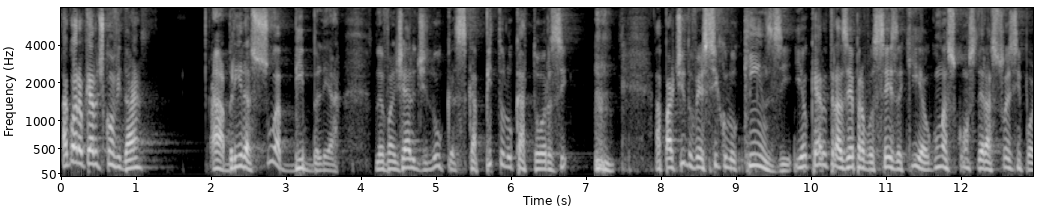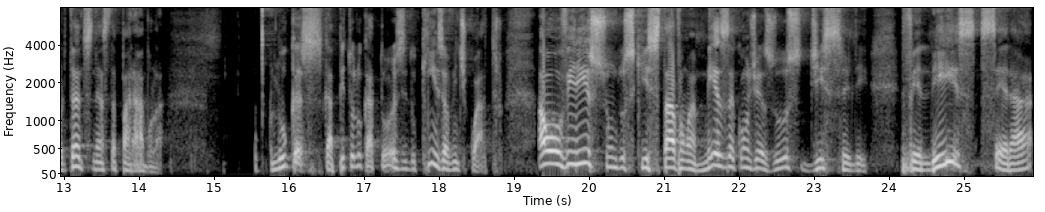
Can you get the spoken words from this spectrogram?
Agora eu quero te convidar a abrir a sua Bíblia no Evangelho de Lucas, capítulo 14, a partir do versículo 15, e eu quero trazer para vocês aqui algumas considerações importantes nesta parábola. Lucas, capítulo 14, do 15 ao 24. Ao ouvir isso, um dos que estavam à mesa com Jesus disse-lhe: Feliz será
